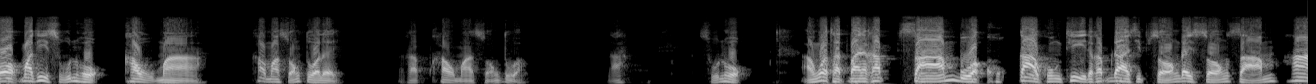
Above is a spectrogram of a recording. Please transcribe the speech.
ออกมาที่ศูนย์หก เข้ามาเข้ามาสองตัวเลยนะครับ เข้ามาสองตัวนะศูนย์หกเอางวดถัดไปนะครับสามบวกเก้าคงที่นะครับ ได้สิบสองได้สองสามห้า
